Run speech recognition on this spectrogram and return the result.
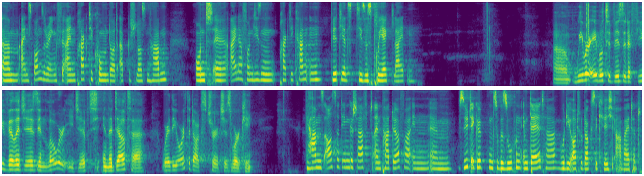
ähm, ein Sponsoring für ein Praktikum dort abgeschlossen haben. Und äh, einer von diesen Praktikanten wird jetzt dieses Projekt leiten. Um, we were able to visit a few villages in Lower Egypt in the Delta where the Orthodox Church is working. Wir haben es außerdem geschafft, ein paar Dörfer in ähm, Südägypten zu besuchen, im Delta, wo die orthodoxe Kirche arbeitet.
